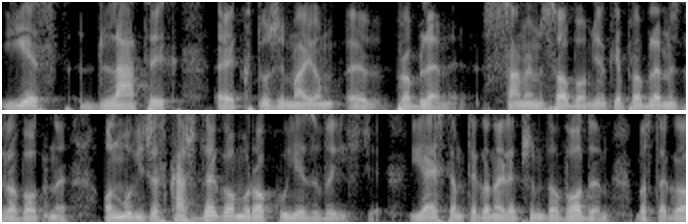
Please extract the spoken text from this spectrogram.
jest dla tych, e, którzy mają e, problemy z samym sobą, wielkie problemy zdrowotne. On mówi, że z każdego mroku jest wyjście. ja jestem tego najlepszym dowodem, bo z tego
